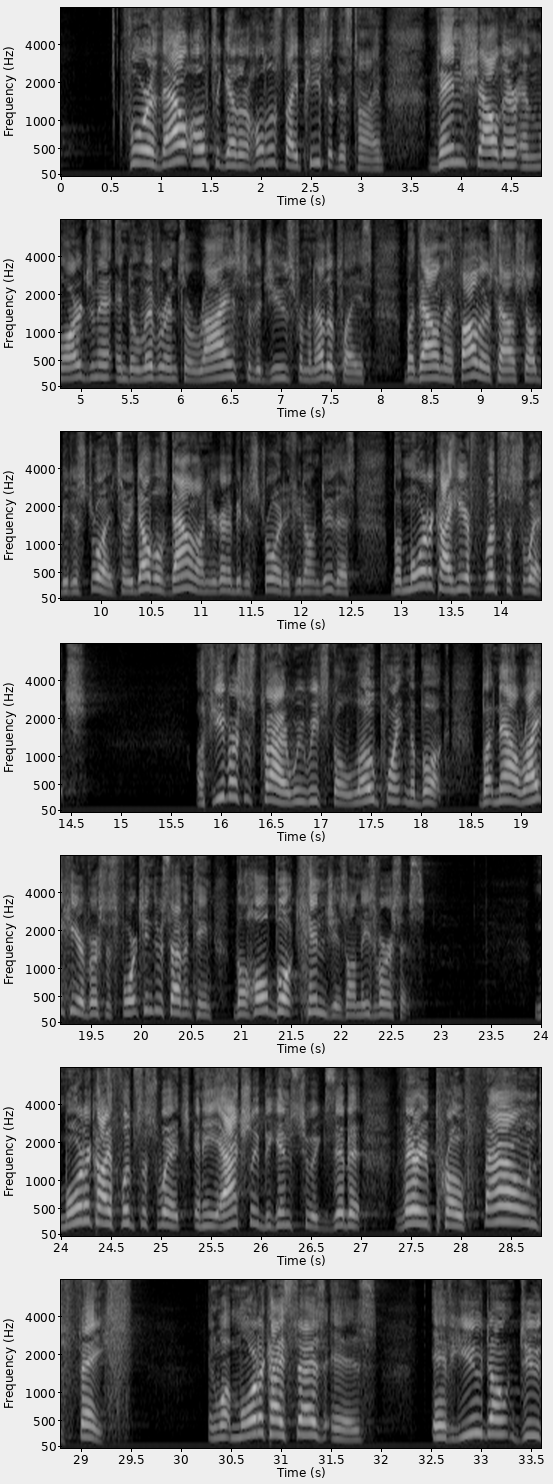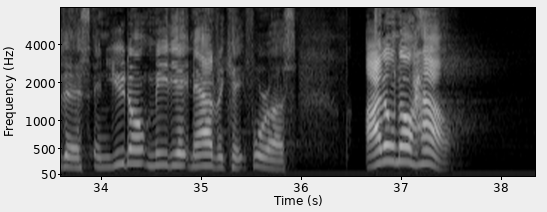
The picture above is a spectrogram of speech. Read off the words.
for if thou altogether holdest thy peace at this time, then shall their enlargement and deliverance arise to the Jews from another place, but thou and thy father's house shalt be destroyed. So he doubles down on you're going to be destroyed if you don't do this. But Mordecai here flips a switch. A few verses prior, we reached the low point in the book. But now, right here, verses 14 through 17, the whole book hinges on these verses. Mordecai flips a switch and he actually begins to exhibit very profound faith and what Mordecai says is if you don't do this and you don't mediate and advocate for us, I don't know how,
